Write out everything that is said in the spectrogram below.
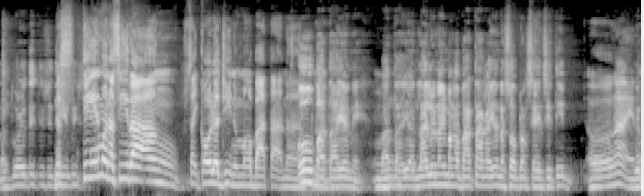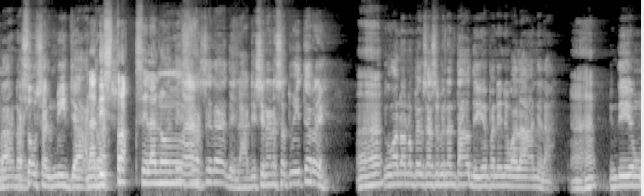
Not worth it yung si Nas, Davis. tingin mo nasira ang psychology ng mga bata na... Oh, bata yan eh. Mm. Bata yan. Lalo na yung mga bata ngayon na sobrang sensitive. Oo nga eh. Di ba? Na social media. Na-distract sila nung... Na-distract ah, sila. Di, lagi sila nasa Twitter eh. Aha. Kung ano nung pinagsasabi ng tao, di yung paniniwalaan nila. Aha. Hindi yung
